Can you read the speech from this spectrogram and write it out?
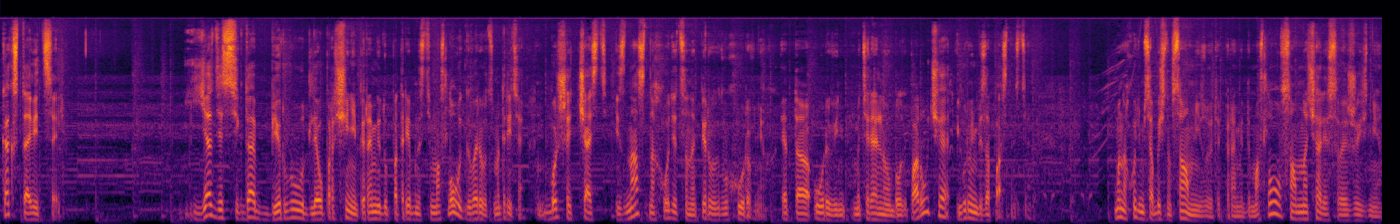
Как ставить цель? Я здесь всегда беру для упрощения пирамиду потребностей Маслоу и говорю, вот смотрите, большая часть из нас находится на первых двух уровнях. Это уровень материального благополучия и уровень безопасности. Мы находимся обычно в самом низу этой пирамиды Маслоу, в самом начале своей жизни.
